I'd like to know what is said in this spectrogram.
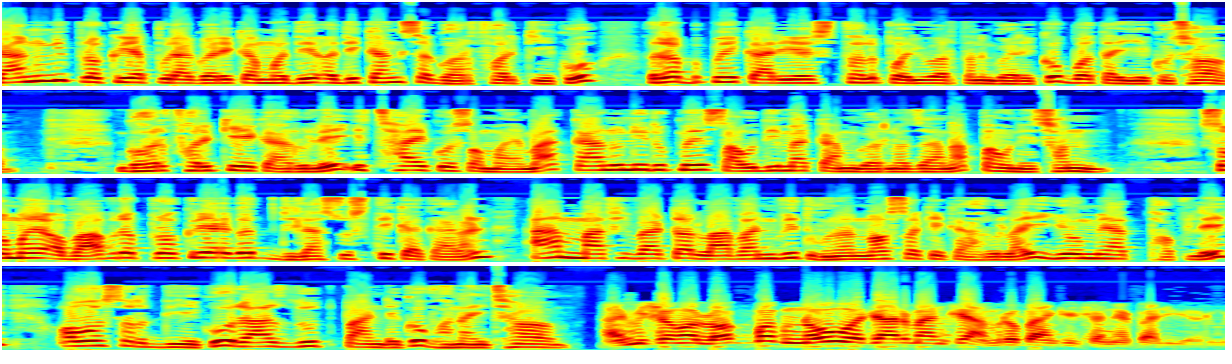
कानूनी प्रक्रिया पूरा गरेका मध्ये अधिकांश घर फर्किएको र कार्यस्थल परिवर्तन गरेको बताइएको छ। घर फर्किएकाहरूले इच्छाएको समयमा कानूनी रूपमै साउदीमा काम गर्न जान पाउनेछन्। समय अभाव र प्रक्रियागत ढिलासुस्तीका कारण आम माफीबाट लाभान्वित हुन नसकेकाहरूलाई यो म्याद थपले अवसर दिएको राजदूत पाण्डेको भनाइ छ। हामीसँग लगभग नौ हजार मान्छे हाम्रो बाँकी छ नेपालीहरू।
